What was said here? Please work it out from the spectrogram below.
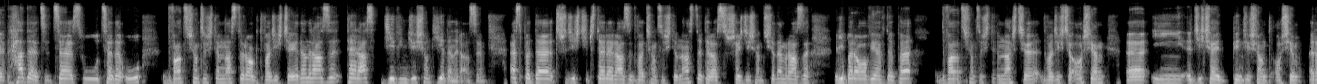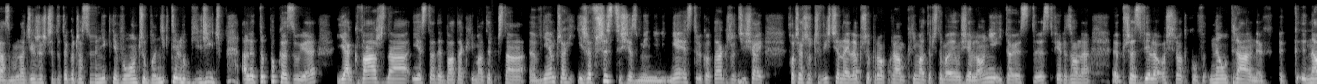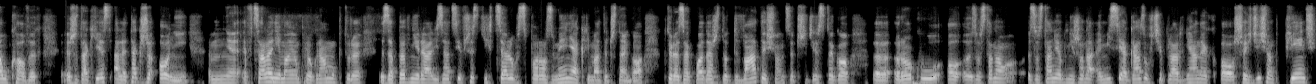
HDC, CSU, CDU 2017 rok 21 razy, teraz 91 razy. SPD 34 razy 2017, teraz 67 razy. Liberałowie FDP 2017 28 e, i dzisiaj 58 razy. Mam nadzieję, że jeszcze do tego czasu nikt nie wyłączył, bo nikt nie lubi liczb, ale to pokazuje, jak ważna jest ta debata klimatyczna w Niemczech i że wszyscy się zmienili. Nie jest tylko tak, że dzisiaj, chociaż oczywiście najlepszy program klimatyczny mają zieloni i to jest e, stwierdzone e, przez wiele ośrodków neutralnych, e, naukowych, że tak jest, ale także oni wcale nie mają programu, który zapewni realizację wszystkich celów z porozumienia klimatycznego, które zakłada, że do 2030 roku zostaną, zostanie obniżona emisja gazów cieplarnianych o 65%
